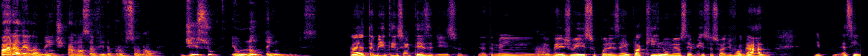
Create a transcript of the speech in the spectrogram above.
paralelamente à nossa vida profissional. Disso eu não tenho dúvidas. Ah, eu também tenho certeza disso. Eu também ah. eu vejo isso, por exemplo, aqui no meu serviço. Eu sou advogado e assim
